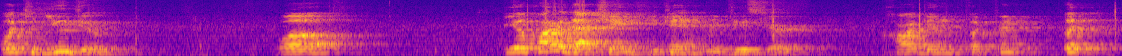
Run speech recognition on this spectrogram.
what can you do? Well, be a part of that change. You can reduce your carbon footprint, but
